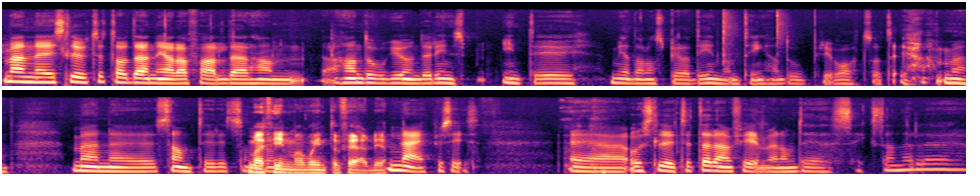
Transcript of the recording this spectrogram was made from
Men i slutet av den i alla fall, där han, han dog ju under, inte medan de spelade in någonting, han dog privat så att säga. Men, men eh, samtidigt som Men de, filmen var inte färdig. Nej, precis. Eh, och slutet av den filmen, om det är sexan eller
